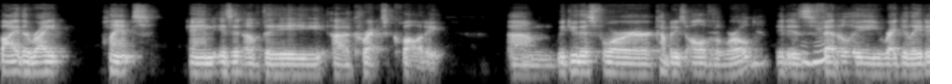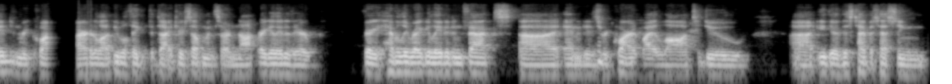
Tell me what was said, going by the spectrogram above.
buy the right plant and is it of the uh, correct quality? Um, we do this for companies all over the world. It is mm-hmm. federally regulated and required. A lot of people think the dietary supplements are not regulated. They're very heavily regulated, in fact, uh, and it is required by law to do uh, either this type of testing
